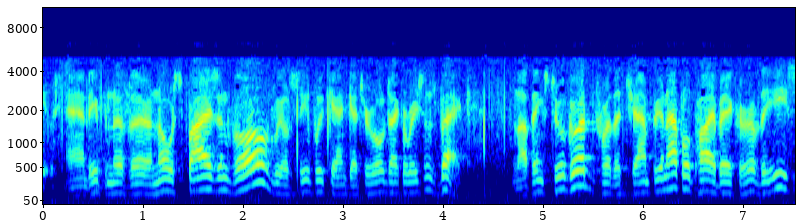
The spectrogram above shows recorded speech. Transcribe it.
you. Sir. And even if there are no spies involved, we'll see if we can't get your old decorations back. Nothing's too good for the champion apple pie baker of the East.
